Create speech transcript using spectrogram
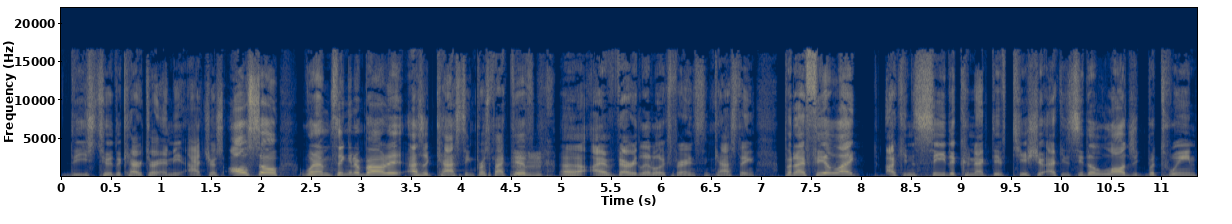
these two, the character and the actress. Also, when I'm thinking about it as a casting perspective, Mm-hmm. uh, I have very little experience in casting, but I feel like I can see the connective tissue. I can see the logic between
